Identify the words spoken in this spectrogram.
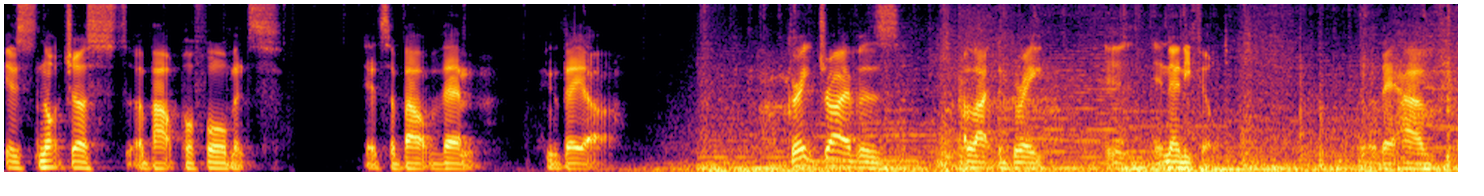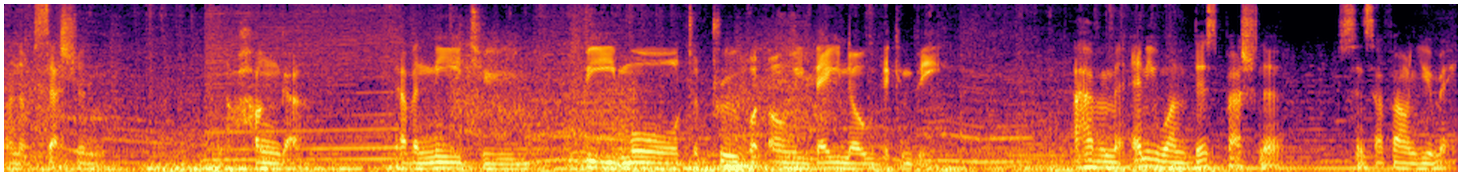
it's not just about performance, it's about them, who they are. Great drivers are like the great in, in any field. You know, they have an obsession, a hunger, they have a need to be more to prove what only they know they can be. I haven't met anyone this passionate since I found Yume.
